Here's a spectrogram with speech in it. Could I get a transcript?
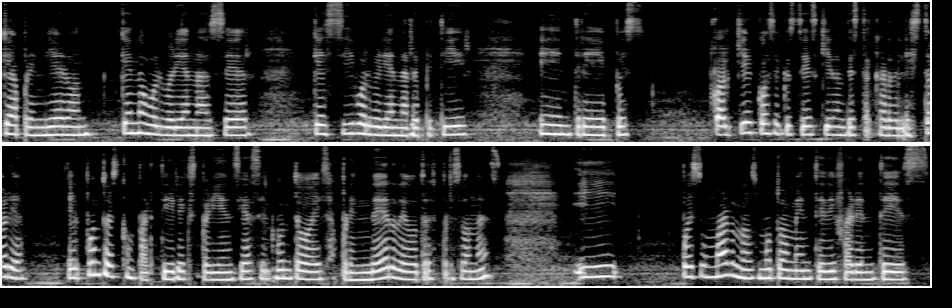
qué aprendieron, qué no volverían a hacer, qué sí volverían a repetir, entre pues cualquier cosa que ustedes quieran destacar de la historia. El punto es compartir experiencias, el punto es aprender de otras personas y pues sumarnos mutuamente diferentes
